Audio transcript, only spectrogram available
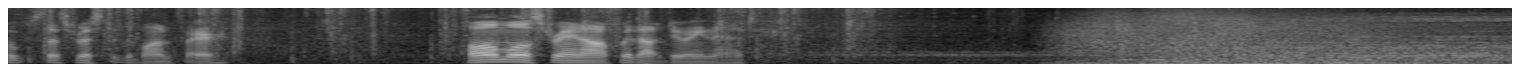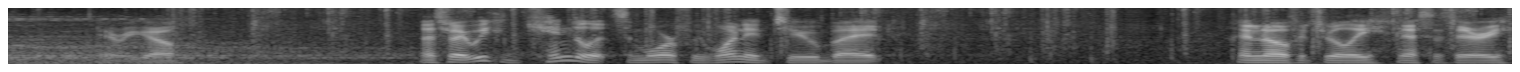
Oops, let's rest at the bonfire. Almost ran off without doing that. There we go. That's right, we could kindle it some more if we wanted to, but... I don't know if it's really necessary.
